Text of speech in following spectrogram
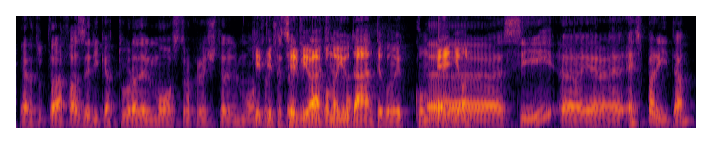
era tutta la fase di cattura del mostro, crescita del mostro. Che ti eccetera, serviva eccetera, come eccetera. aiutante, come companion. Eh, sì, era- è sparita.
